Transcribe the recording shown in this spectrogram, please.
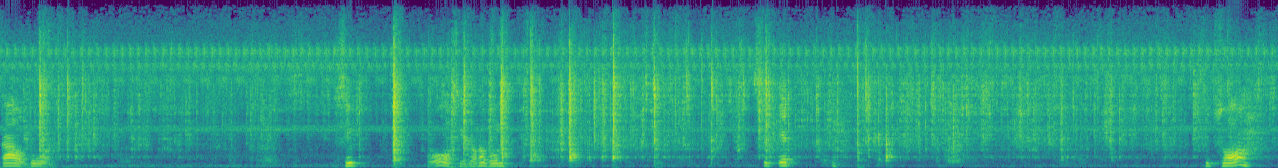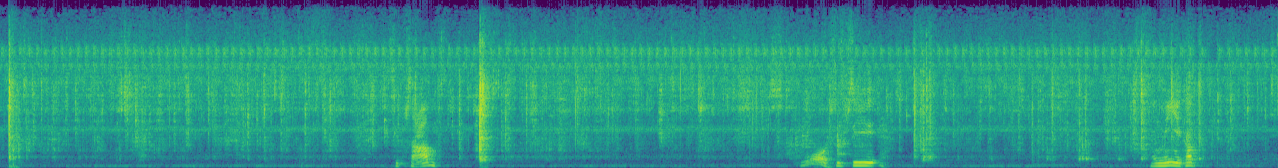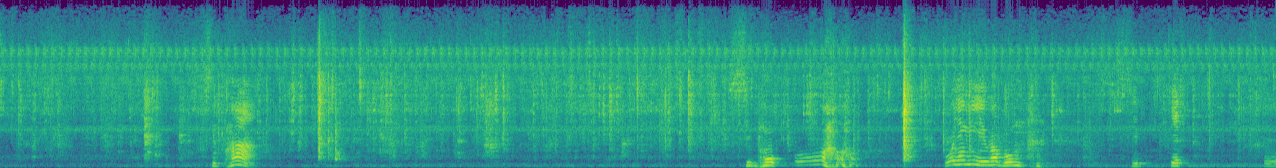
เก้าตัวสิบโอ้สิบแล้วครับผมสิบเอ็ดสิบสองสิบสามโอ้สิบสี่ มันมีอีกครับสิบห้าสิบหกโอ้โหยังมีอยู่ครับผมสิบเจ็ดโอ้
